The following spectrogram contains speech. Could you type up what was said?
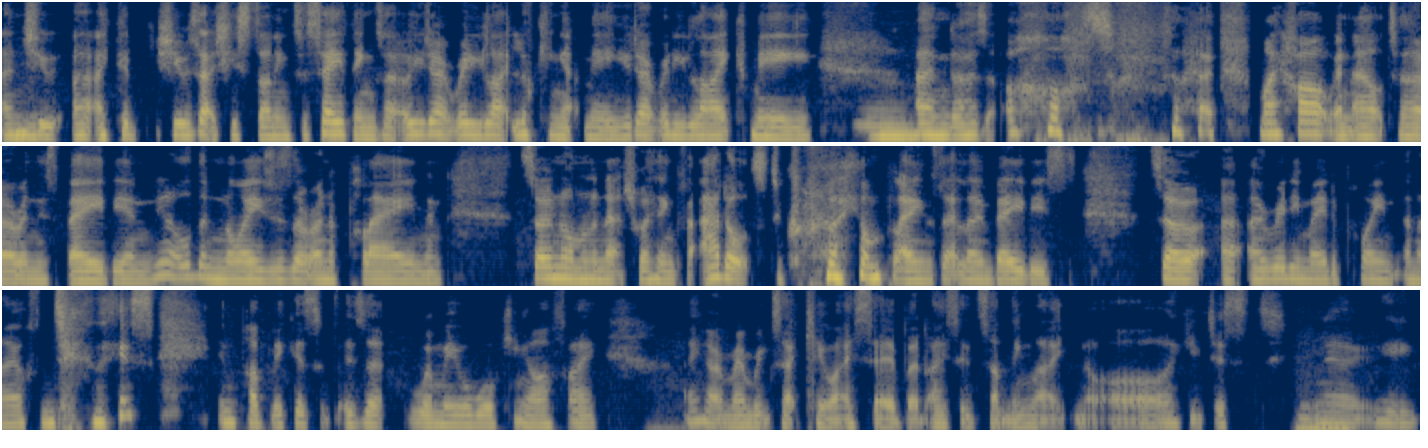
And mm. she, I could, she was actually starting to say things like, Oh, you don't really like looking at me. You don't really like me. Mm. And I was, Oh, my heart went out to her and this baby and you know all the noises that are on a plane and so normal and natural i think for adults to cry on planes let alone babies. So uh, i really made a point and i often do this in public is, is that when we were walking off i I can't remember exactly what I said, but I said something like, "No, he just, you know, he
